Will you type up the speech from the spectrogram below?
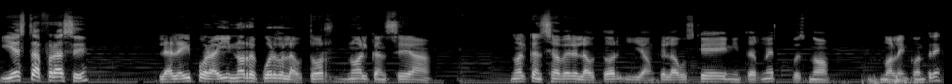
Y esta frase la leí por ahí, no recuerdo el autor, no alcancé a no alcancé a ver el autor y aunque la busqué en internet, pues no no la encontré.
